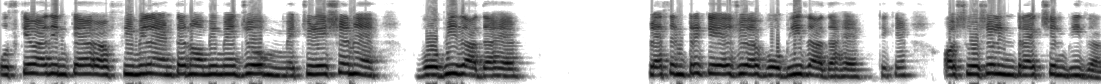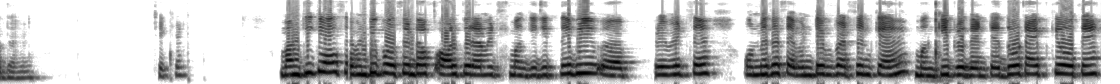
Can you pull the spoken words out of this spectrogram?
उसके बाद इनका फीमेल एंटोनॉमी में जो मेचुरेशन है, वो भी ज़्यादा है। प्लेसेंटर केयर जो है, वो भी ज़्यादा है, ठीक है? और सोशल इंटरेक्शन भी ज़्यादा है, ठीक है? मंकी क्या है seventy percent of all primates monkey जितने भी पिरामिड्स हैं, उनमें से सेवेंटी परसेंट क्या है मंकी प्रेजेंट है। दो टाइप के होते हैं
